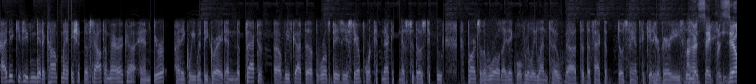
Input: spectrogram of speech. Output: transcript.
I think if you can get a combination of South America and Europe, I think we would be great. And the fact that uh, we've got the, the world's busiest airport connecting us to those two parts of the world, I think will really lend to uh, to the fact that those fans can get here very easily. I'm going to and say eat- Brazil.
